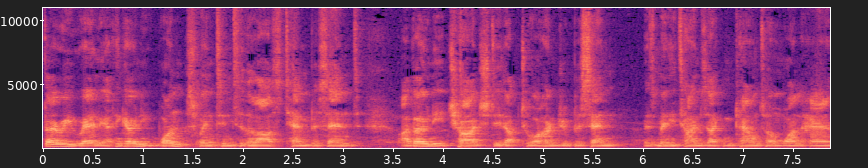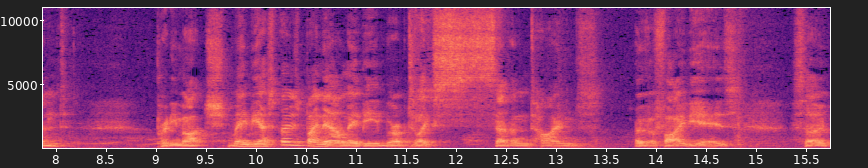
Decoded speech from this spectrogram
very rarely, I think only once went into the last 10%. I've only charged it up to 100% as many times as I can count on one hand. Pretty much. Maybe, I suppose by now, maybe we're up to like seven times over five years. So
